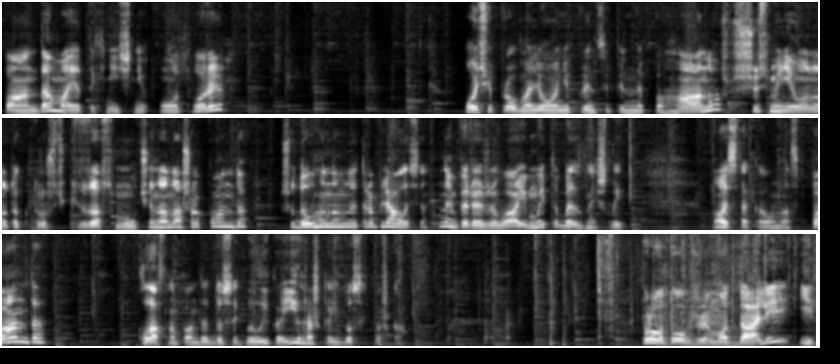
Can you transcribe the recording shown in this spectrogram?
панда, має технічні отвори. Очі промальовані, в принципі, непогано. Щось мені воно так трошечки засмучена, наша панда що довго нам не траплялося. Не переживай, ми тебе знайшли. Ось така у нас панда. Класна панда, досить велика іграшка і досить важка. Продовжуємо далі. І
